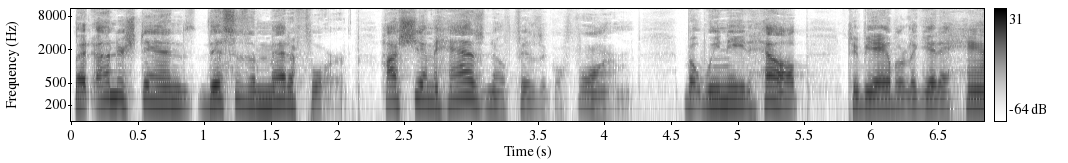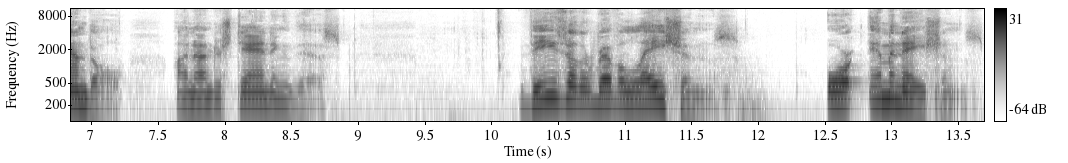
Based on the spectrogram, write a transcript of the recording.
But understand this is a metaphor. Hashem has no physical form, but we need help to be able to get a handle on understanding this. These are the revelations or emanations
